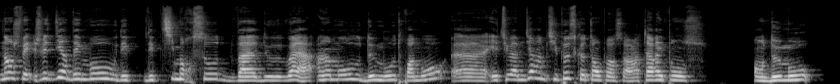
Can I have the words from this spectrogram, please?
non, je vais, je vais te dire des mots ou des, des petits morceaux, de, va- de, voilà, un mot, deux mots, trois mots, euh, et tu vas me dire un petit peu ce que t'en penses. Alors, ta réponse en deux mots,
